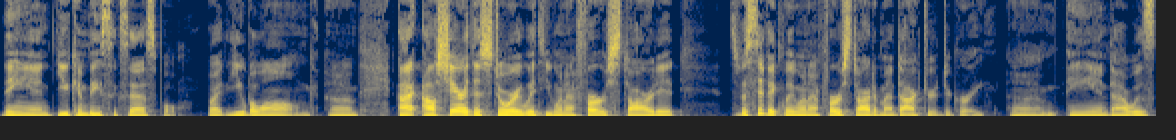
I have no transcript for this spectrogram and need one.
then you can be successful. But you belong. Um, I, I'll share this story with you. When I first started, specifically when I first started my doctorate degree, um, and I was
